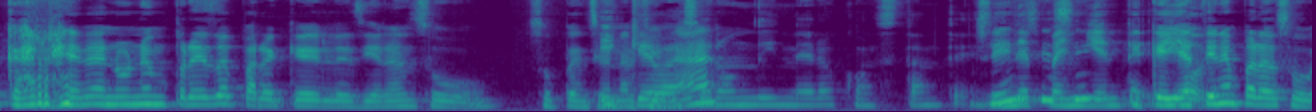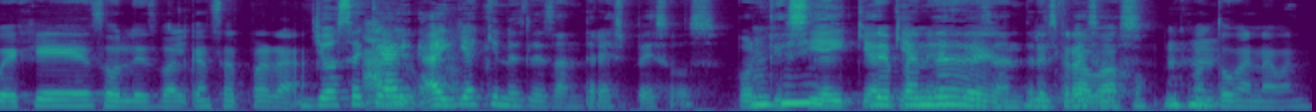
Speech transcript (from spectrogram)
carrera en una empresa para que les dieran su, su pensión y al que final. va a ser un dinero constante, Sí, sí, sí. independiente. Y que ya tienen para su vejez o les va a alcanzar para. Yo sé que hay, algo, hay ¿no? a quienes les dan tres pesos, porque sí hay que a Depende quienes de- les dan tres del trabajo, pesos. cuánto ganaban.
